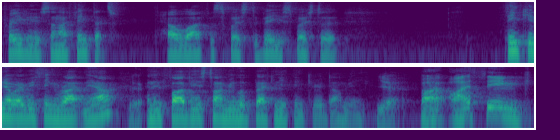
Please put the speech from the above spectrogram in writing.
previous. And I think that's how life is supposed to be. You're supposed to think you know everything right now, Yeah. and in five years' time, you look back and you think you're a dummy. Yeah. But I think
